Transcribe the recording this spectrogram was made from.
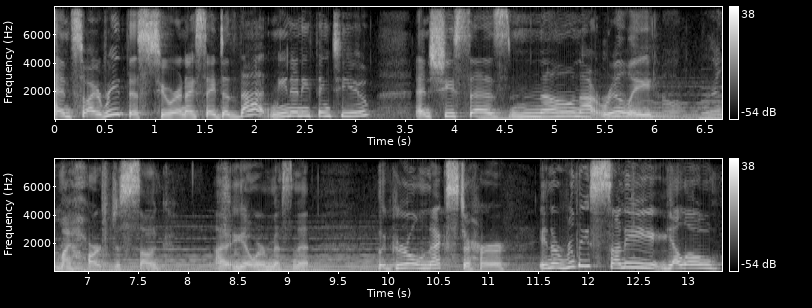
And so I read this to her and I say, does that mean anything to you? And she says, No, not really. No, really. My heart just sunk. I, you know, we're missing it. The girl next to her, in a really sunny yellow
